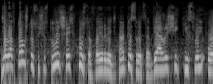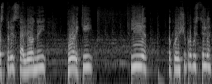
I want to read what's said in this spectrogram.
Дело в том, что существует шесть вкусов в аюрведе. Там описывается вяжущий, кислый, острый, соленый, горький и какой еще пропустили?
